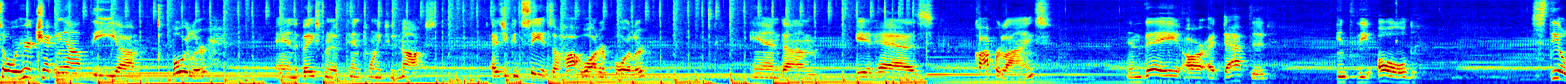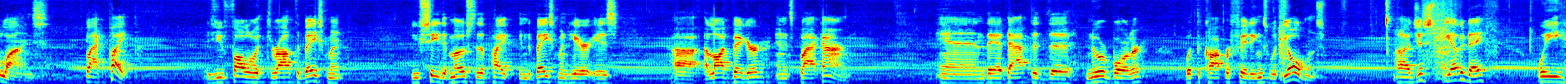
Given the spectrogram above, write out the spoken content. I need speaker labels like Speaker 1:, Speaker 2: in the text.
Speaker 1: So we're here checking out the um, boiler and the basement of 1022 Knox. As you can see, it's a hot water boiler and um, it has copper lines and they are adapted into the old steel lines, black pipe. As you follow it throughout the basement, you see that most of the pipe in the basement here is uh, a lot bigger and it's black iron. And they adapted the newer boiler with the copper fittings with the old ones. Uh, just the other day, we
